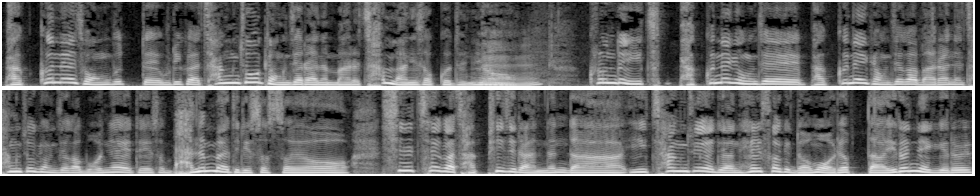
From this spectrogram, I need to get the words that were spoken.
박근혜 정부 때 우리가 창조 경제라는 말을 참 많이 썼거든요. 네. 그런데 이 박근혜 경제, 박근혜 경제가 말하는 창조 경제가 뭐냐에 대해서 많은 말들이 있었어요. 실체가 잡히질 않는다. 이 창조에 대한 해석이 너무 어렵다. 이런 얘기를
